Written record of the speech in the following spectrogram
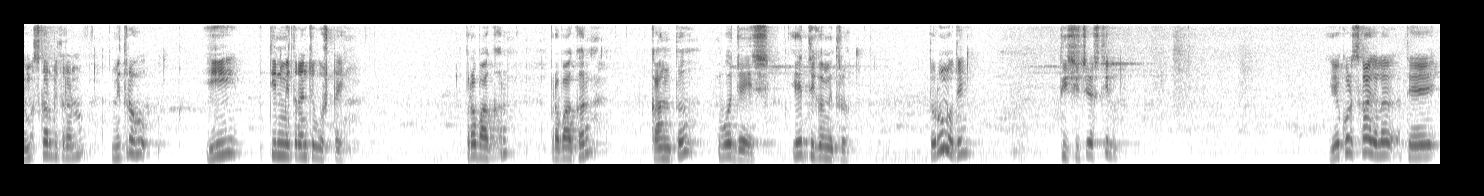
नमस्कार मित्रांनो. मित्र हो ही तीन मित्रांची गोष्ट आहे. प्रभाकर प्रभाकर कांत व जयेश. हे तिघं मित्र. तरुण होते. तिशीचे असतील. एक काय झालं ते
